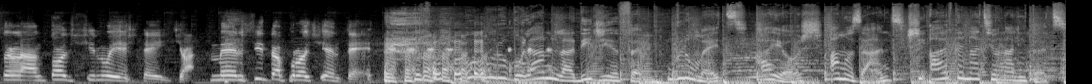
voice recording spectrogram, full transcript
sunt la Antol și nu ești aici. Mersi de procente! Unguru Bulan la DGFM Glumeți, haioși, amuzanți și alte naționalități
